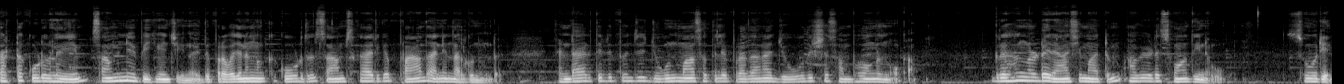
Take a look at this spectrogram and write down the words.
ചട്ടക്കൂടുകളെയും സമന്വയിപ്പിക്കുകയും ചെയ്യുന്നു. ഇത് പ്രവചനങ്ങൾക്ക് കൂടുതൽ സാംസ്കാരിക പ്രാധാന്യം നൽകുന്നുണ്ട്. രണ്ടായിരത്തി ഇരുപത്തഞ്ച് ജൂൺ മാസത്തിലെ പ്രധാന ജ്യോതിഷ സംഭവങ്ങൾ നോക്കാം. ഗ്രഹങ്ങളുടെ രാശിമാറ്റം അവയുടെ സ്വാധീനവും. സൂര്യൻ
